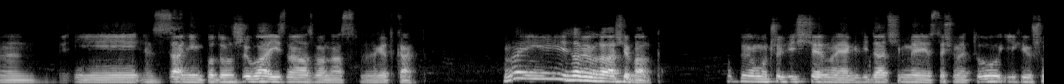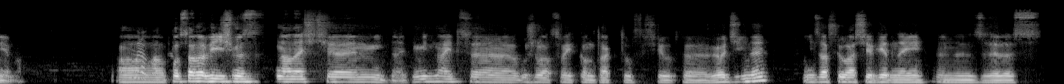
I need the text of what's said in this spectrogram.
E, I za nim podążyła i znalazła nas w Red Carpet. No i zawiązała się walka. Po którą oczywiście, no jak widać, my jesteśmy tu, ich już nie ma. A postanowiliśmy znaleźć Midnight. Midnight użyła swoich kontaktów wśród rodziny i zaszyła się w jednej y, z, z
